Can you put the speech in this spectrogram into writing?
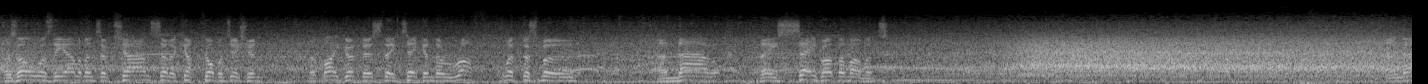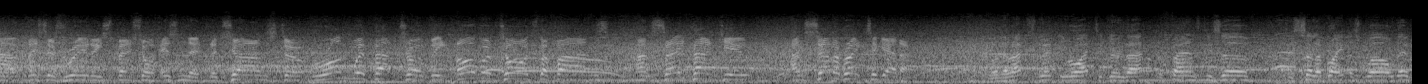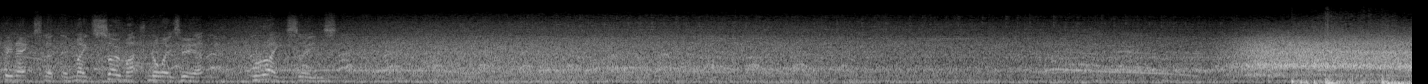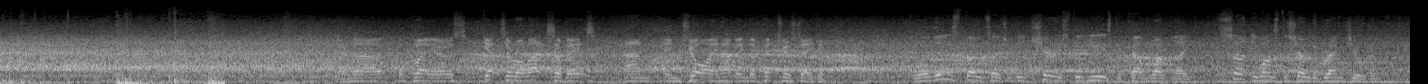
There's always the element of chance in a cup competition, but my goodness, they've taken the rough with the smooth, and now they savour the moment. Is really special, isn't it? The chance to run with that trophy over towards the fans and say thank you and celebrate together. Well, they're absolutely right to do that. The fans deserve to celebrate as well. They've been excellent. They've made so much noise here. Great scenes. To relax a bit and enjoy having the pictures taken. Well, these photos will be cherished for years to come, won't they? Certainly ones to show the grandchildren.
